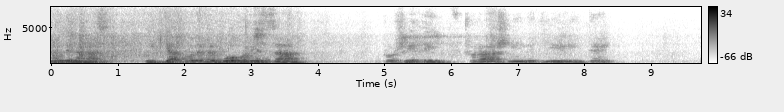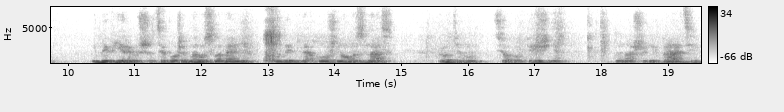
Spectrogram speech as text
буде на нас. І дякували ми Богові за прожитий вчорашній недільний день. І ми віримо, що це Боже благословення буде для кожного з нас протягом цього тижня до нашої праці.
